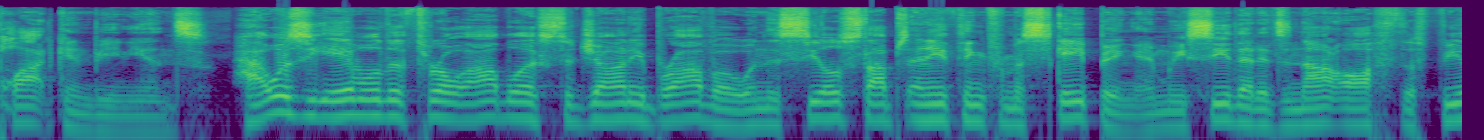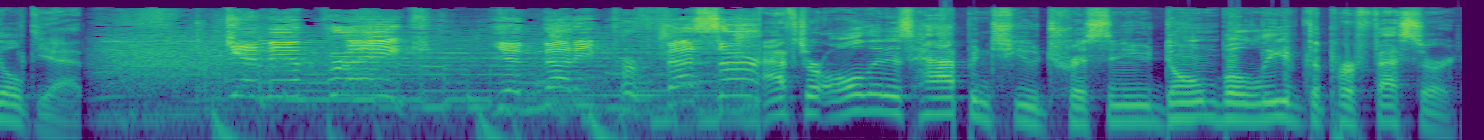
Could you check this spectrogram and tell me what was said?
plot convenience. How was he able to throw Obelisk to Johnny Bravo when the seal stops anything from escaping and we see that it's not off the field yet? Give me a break, you nutty professor! After all that has happened to you, Tristan, you don't believe the professor.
